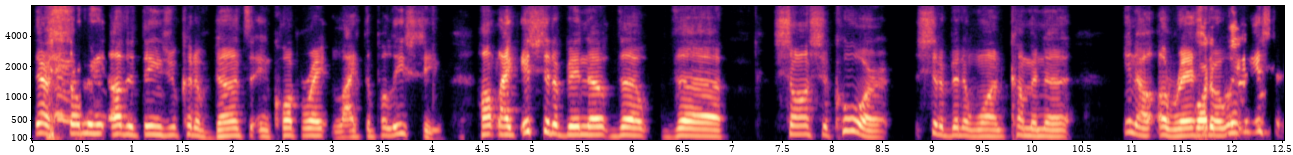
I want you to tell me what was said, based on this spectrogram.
There are so many other things you could have done to incorporate, like the police chief. Like it should have been the the the Sean Shakur should have been the one coming to, you know, arrest Or or it should-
